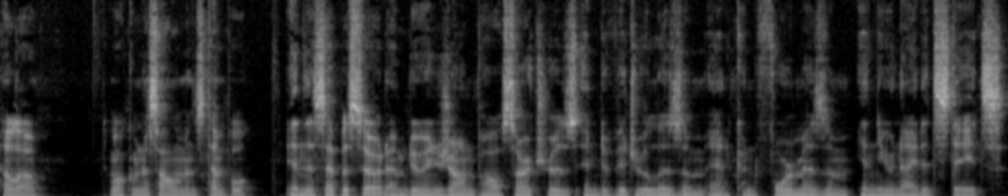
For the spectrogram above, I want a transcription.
Hello, welcome to Solomon's Temple. In this episode, I'm doing Jean Paul Sartre's Individualism and Conformism in the United States.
